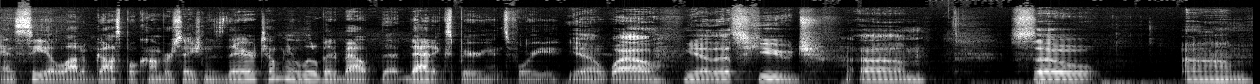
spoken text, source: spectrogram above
and see a lot of gospel conversations there. Tell me a little bit about that, that experience for you. Yeah, wow. Yeah, that's huge. Um, so um,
